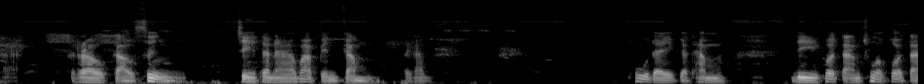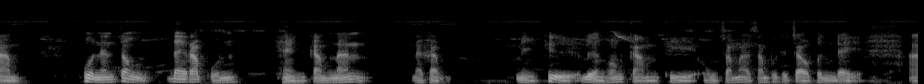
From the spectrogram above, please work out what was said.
า เรากล่าวซึ่งเจตนาว่าเป็นกรรมนะครับ ผู้ใดกระทำดีก็ตามชั่วก็ตาม ผู้นั้นต้องได้รับผลแห่งกรรมนั้นนะครับนี่คือเรื่องของกรรมที่องค์สัมมาสัมพุทธเจ้าเพิ่นได้อ่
